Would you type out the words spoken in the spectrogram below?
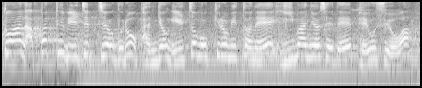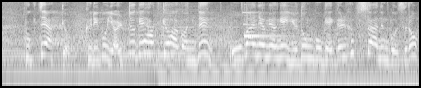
또한 아파트 밀집 지역으로 반경 1.5km 내에 2만여 세대의 배우 수요와 국제학교 그리고 12개 학교 학원 등 5만여 명의 유동 고객을 흡수하는 곳으로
